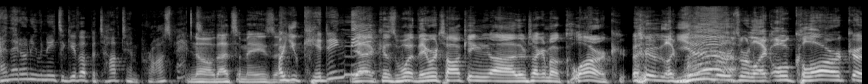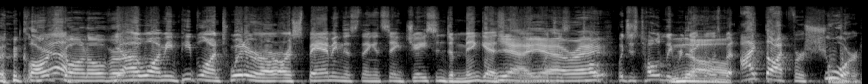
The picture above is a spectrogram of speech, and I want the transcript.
and they don't even need to give up a top 10 prospect? No, that's amazing. Are you kidding me? Yeah, because what they were talking, uh, they were talking about Clark. like Yeah. rumors were like, "Oh, Clark, Clark's Yeah. going over." Yeah, well, I mean, people on Twitter are, are spamming this thing and saying Jasson Dominguez. Yeah, in, yeah, which is right. which is totally ridiculous. No. But I thought for sure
